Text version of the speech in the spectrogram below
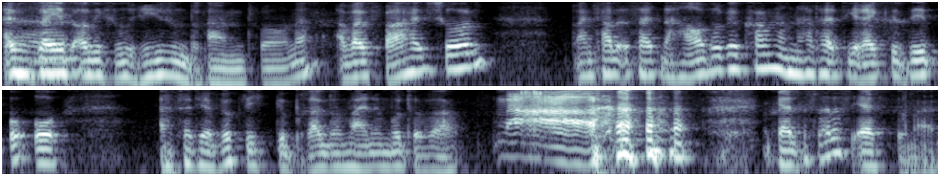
Also es war jetzt auch nicht so ein Riesenbrand, so, ne? Aber es war halt schon, mein Vater ist halt nach Hause gekommen und hat halt direkt gesehen, oh oh, es hat ja wirklich gebrannt und meine Mutter war. Ah! ja, das war das erste Mal.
